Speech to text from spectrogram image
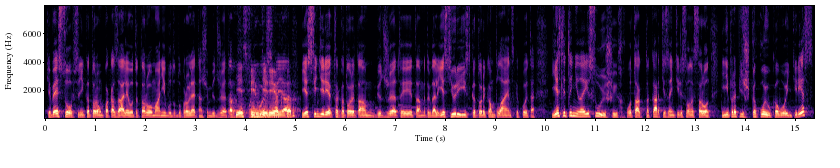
у тебя есть собственник, которому показали вот это Рома, они будут управлять нашим бюджетом. Есть У есть финдиректор. своя- есть финдиректор, который там бюджеты там и так далее. Есть юрист, который compliance какой-то. Если ты не нарисуешь их вот так на карте заинтересованных сторон и не пропишешь, какой у кого интерес,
